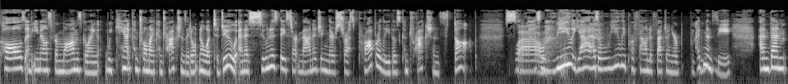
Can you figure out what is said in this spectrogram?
calls and emails from moms going, we can't control my contractions. I don't know what to do. And as soon as they start managing their stress properly, those contractions stop. So wow. it has a really, yeah, it has a really profound effect on your mm-hmm. pregnancy. And then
